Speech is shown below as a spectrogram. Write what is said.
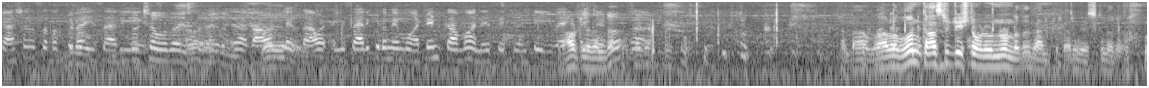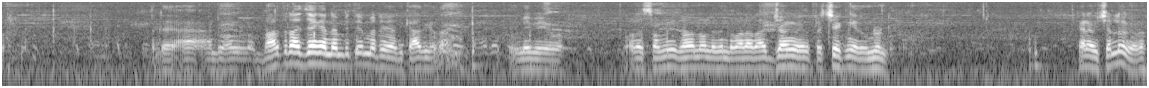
శాసనసభకు కూడా ఈసారి రావట్లేదు. రావ- ఈసారి కూడా మేము అటెండ్ కాము అనేసేటువంటి రావట్లేదంట? అంటే వాళ్ళ ఓన్ కాన్స్టిట్యూషన్ ఒకటి ఉండి ఉండదు దాని ప్రకారం చేసుకున్నారు. అంటే అంటే వాళ్ళు భారత రాజ్యాంగాన్ని నమ్మితే మరి అది కాదు కదా. మేబీ వాళ్ళ సంవిధానం లేదంటే వాళ్ళ రాజ్యాంగం ఏదో ప్రత్యేకంగా ఏదో ఉండి ఉండదు. కానీ అవి చెల్లవు కదా.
